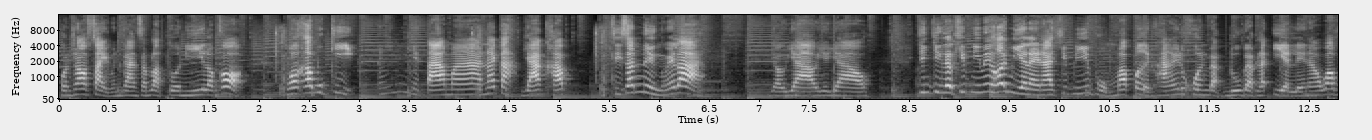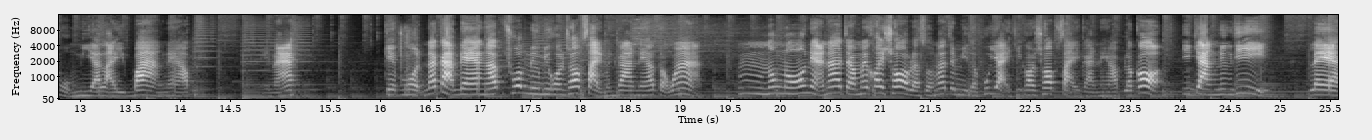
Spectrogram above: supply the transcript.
คนชอบใส่เหมือนกันสำหรับตัวนี้แล้วก็หัวคาบุกิตามมาหน้ากากยักษ์ครับซีซั่นหนึ่งไหมล่ะ ยาวๆยาวๆ จริง ๆ แล้วคลิปนี้ไม่ค่อยมีอะไรนะ คลิปนี้ผมมาเปิดครั้งให้ทุกคนแบบดูแบบละเอียดเลยนะว่าผมมีอะไรบ้างนะครับ เห็นไหมเก็บหมดหน้ากากแดงครับ ช่วงหนึ่งมีคนชอบใส่เหมือนกันนะครับ แต่ว่าน้องๆ เนี่ยน่าจะไม่ค่อยชอบแหละส่วนมากจะมีแต่ผู้ใหญ่ที่เขาชอบใส่กันนะครับ แล้วก็อีกอย่างหนึ่งที่แรง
